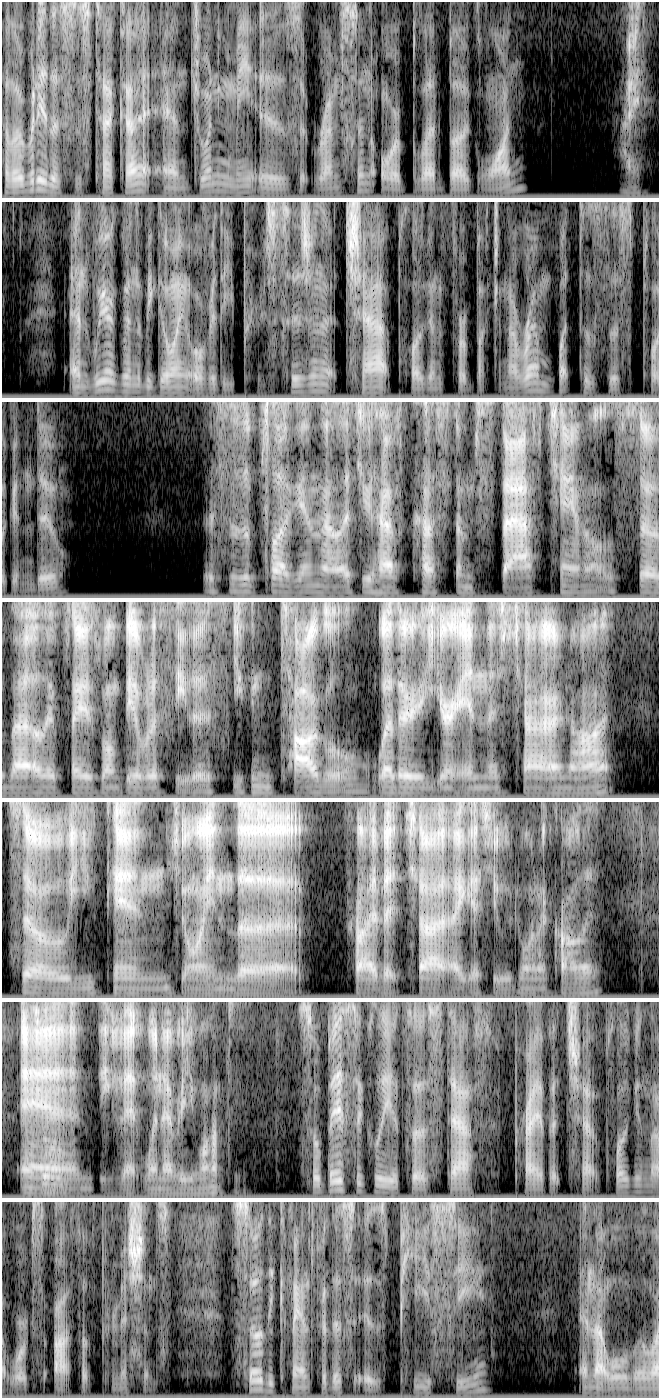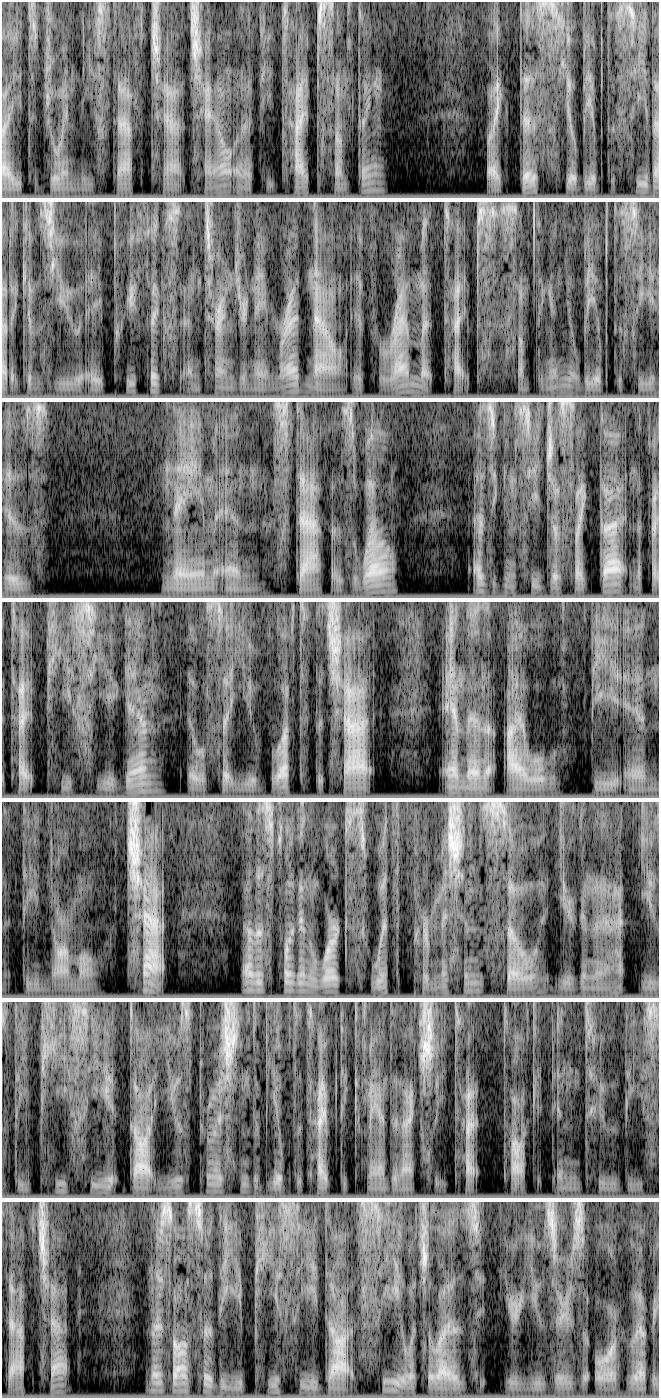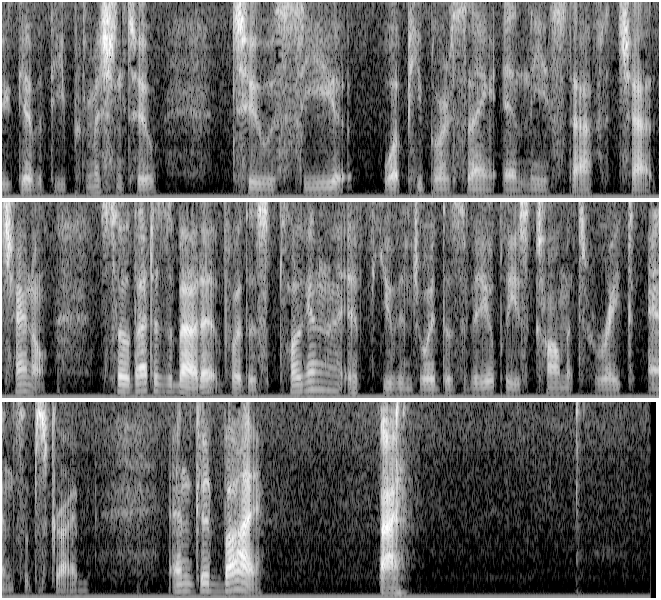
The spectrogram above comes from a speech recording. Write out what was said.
Hello everybody, this is Tekka, and joining me is Remsen, or Bloodbug1. Hi. And we are going to be going over the Precision Chat plugin for Bukkit. Now Rem, what does this plugin do? This is a plugin that lets you have custom staff channels so that other players won't be able to see this. You can toggle whether you're in this chat or not, so you can join the private chat, I guess you would want to call it, and so, leave it whenever you want to. So basically it's a staff private chat plugin that works off of permissions. So the command for this is pc, and that will allow you to join the staff chat channel, and if you type something like this, you'll be able to see that it gives you a prefix and turns your name red. Now, if Rem types something in, you'll be able to see his name and staff as well. As you can see, just like that, and if I type PC again, it will say you've left the chat, and then I will be in the normal chat. Now this plugin works with permissions, so you're going to use the pc.use permission to be able to type the command and actually talk into the staff chat. And there's also the pc.see which allows your users or whoever you give the permission to to see what people are saying in the staff chat channel. So that is about it for this plugin. If you've enjoyed this video, please comment, rate, and subscribe. And goodbye. Bye.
